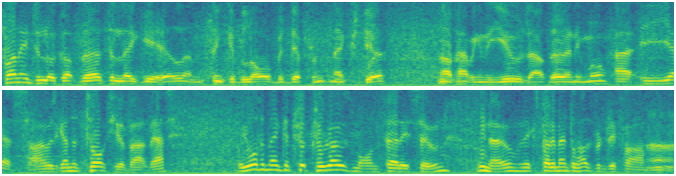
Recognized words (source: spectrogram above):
funny to look up there to Lakey Hill and think it'll all be different next year, not having the ewes out there anymore. Uh, yes, I was going to talk to you about that. We ought to make a trip to Rosemaund fairly soon. You know, the experimental husbandry farm. Ah.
